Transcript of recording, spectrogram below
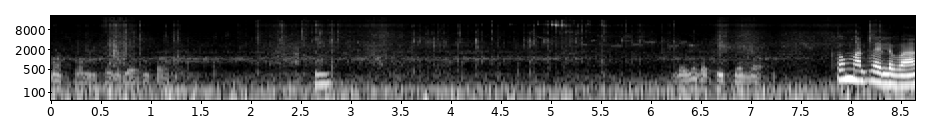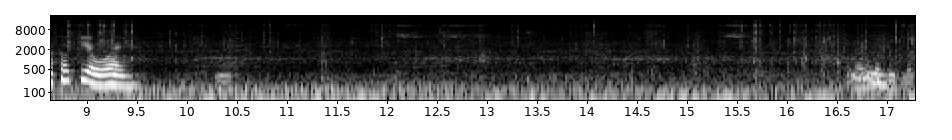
มาส่งคนเดียวที่ไปเดี๋ยวมันก็ติดกันแล้วเขามัดไว้แล้ววะเขาเกี่ยวไว้แล้วมันก็ติดเลย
